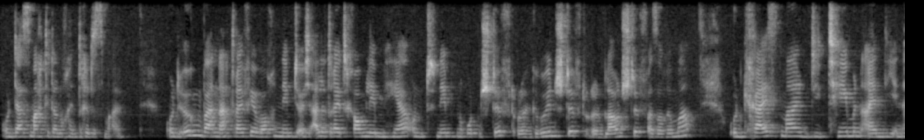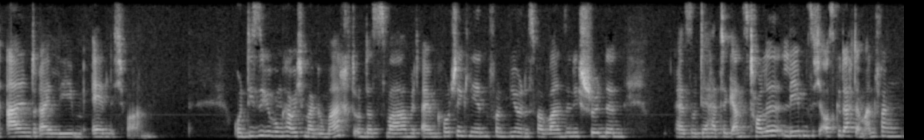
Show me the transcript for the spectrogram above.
Und das macht ihr dann noch ein drittes Mal. Und irgendwann nach drei, vier Wochen nehmt ihr euch alle drei Traumleben her und nehmt einen roten Stift oder einen grünen Stift oder einen blauen Stift, was auch immer, und kreist mal die Themen ein, die in allen drei Leben ähnlich waren. Und diese Übung habe ich mal gemacht und das war mit einem Coaching-Klienten von mir und es war wahnsinnig schön, denn also der hatte ganz tolle Leben sich ausgedacht. Am Anfang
